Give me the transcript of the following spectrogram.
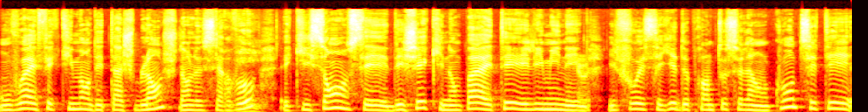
on voit effectivement des taches blanches dans le cerveau et qui sont ces déchets qui n'ont pas été éliminés. Il faut essayer de prendre tout cela en compte. C'était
